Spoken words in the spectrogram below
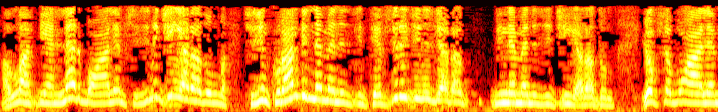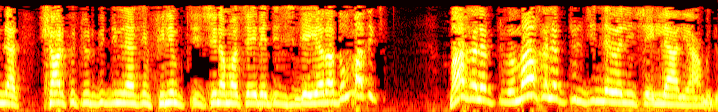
Allah diyenler bu alem sizin için yaratıldı. Sizin Kur'an dinlemeniz için, tefsir için dinlemeniz için yaratıldı. Yoksa bu alemler şarkı türkü dinlensin, film, sinema seyredilsin diye yaratılmadı ki. Ma halektu ve ma halektul cinne vel inse illa liyabudu.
